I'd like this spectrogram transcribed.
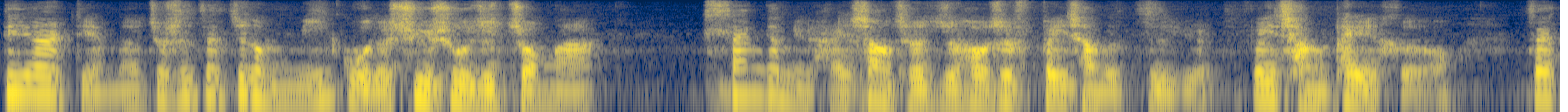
第二点呢，就是在这个米果的叙述之中啊，三个女孩上车之后是非常的自愿，非常配合哦，在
